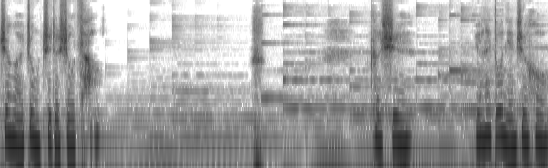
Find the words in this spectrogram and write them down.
珍而重之的收藏。可是，原来多年之后，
